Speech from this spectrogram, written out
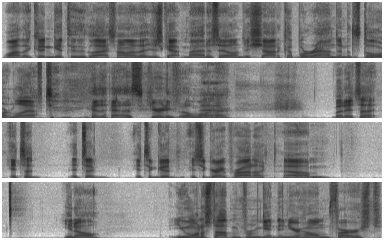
why they couldn't get through the glass. Finally, they just got mad as hell and just shot a couple rounds into the store and left because it had a security film on there. But it's a it's a it's a it's a good it's a great product. Um, you know, you want to stop them from getting in your home first,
